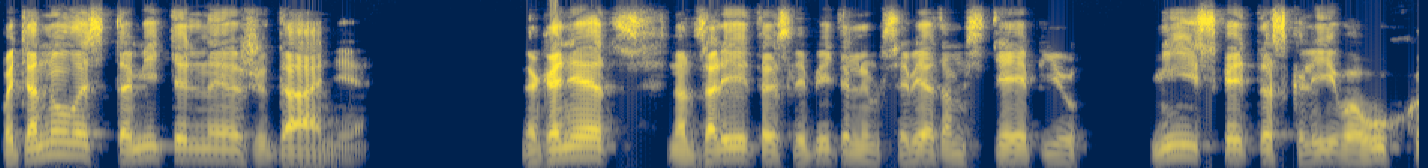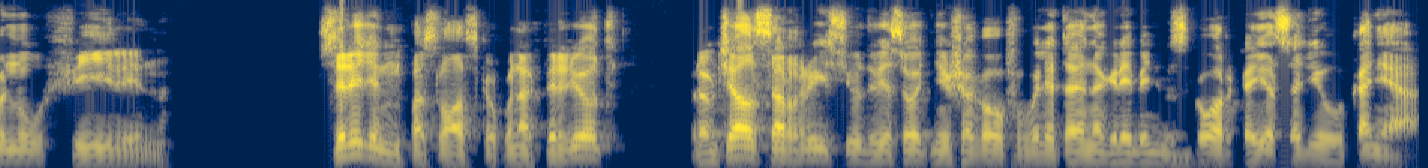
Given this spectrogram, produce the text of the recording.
Потянулось томительное ожидание. Наконец, над залитой слепительным светом степью, низко и тоскливо ухнул филин. Середин послал скакуна вперед, промчался рысью две сотни шагов, вылетая на гребень взгорка, и осадил коня.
